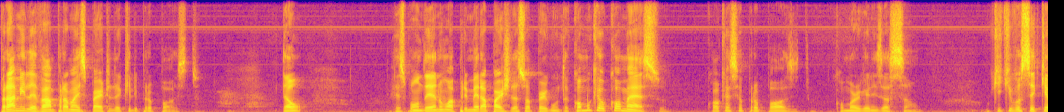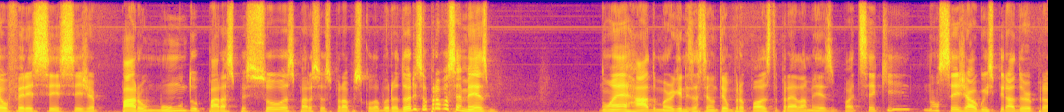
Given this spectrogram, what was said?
para me levar para mais perto daquele propósito. Então, respondendo uma primeira parte da sua pergunta. Como que eu começo? Qual que é o seu propósito como organização? O que, que você quer oferecer, seja para o mundo, para as pessoas, para seus próprios colaboradores ou para você mesmo? Não é errado uma organização ter um propósito para ela mesma. Pode ser que não seja algo inspirador para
